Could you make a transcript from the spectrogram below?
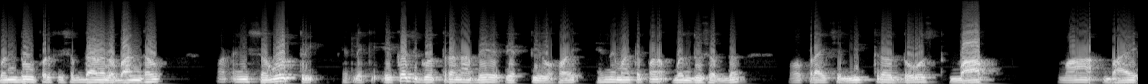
બંધુ ઉપરથી શબ્દ આવેલો બાંધવ, પણ અહીં સગોત્રી એટલે કે એક જ ગોત્રના બે વ્યક્તિઓ હોય, એને માટે પણ બંધુ શબ્દ વપરાય છે. મિત્ર, દોસ્ત, બાપ, માં, ભાઈ,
